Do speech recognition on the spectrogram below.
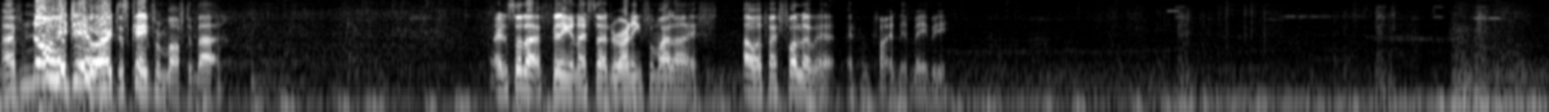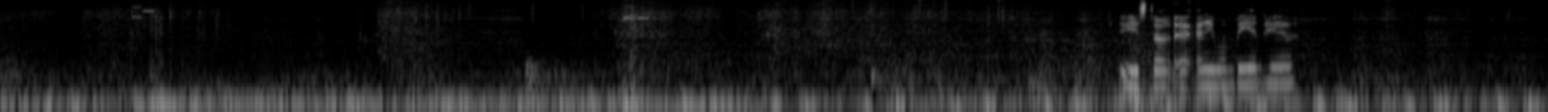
I have no idea where I just came from after that. I just saw that thing and I started running for my life. Oh, if I follow it, I can find it maybe. Please don't anyone be in here.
